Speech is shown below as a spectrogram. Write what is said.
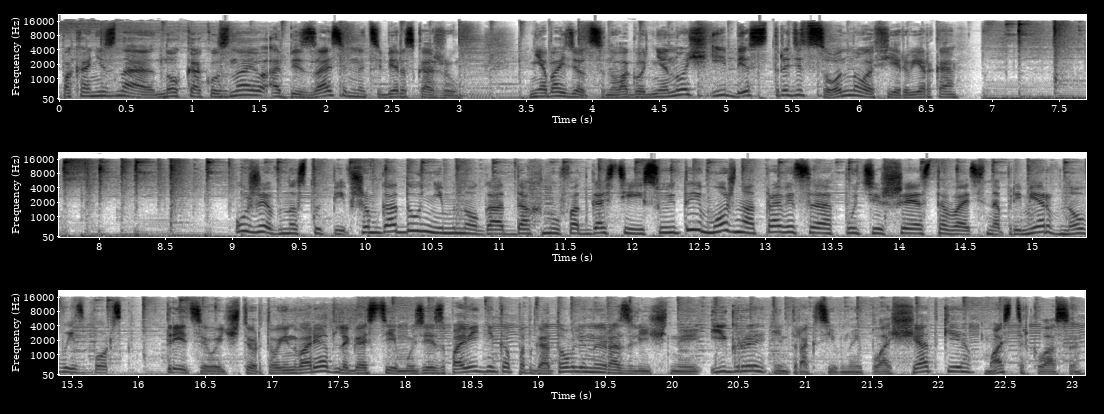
Пока не знаю, но как узнаю, обязательно тебе расскажу. Не обойдется новогодняя ночь и без традиционного фейерверка. Уже в наступившем году, немного отдохнув от гостей и суеты, можно отправиться путешествовать, например, в Новый Изборск. 3 и 4 января для гостей музея-заповедника подготовлены различные игры, интерактивные площадки, мастер-классы.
